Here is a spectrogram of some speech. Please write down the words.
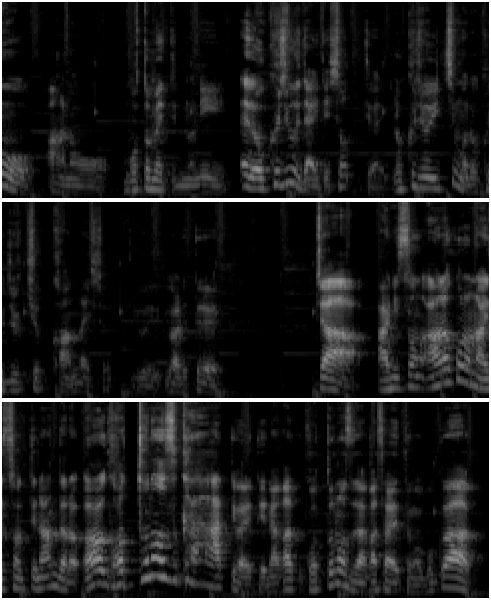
を、あの、求めてるのに、え、60代でしょって言われる。61も69も変わんないでしょって言われてる。じゃあ、アニソン、あの頃のアニソンってなんだろう？あ、ゴッドノーズかって言われて、ゴッドノーズ流されても僕は、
